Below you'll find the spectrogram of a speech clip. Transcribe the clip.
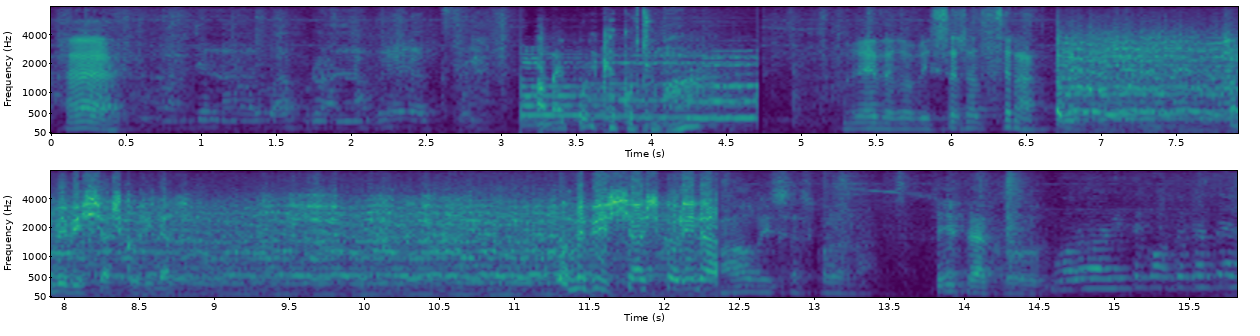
হ্যাঁ। আমায় পরীক্ষা করছ মা? এই দেখো বিশ্বাস হচ্ছে না? আমি বিশ্বাস করি না। আমি বিশ্বাস করি না। মাও বিশ্বাস করে না। এই দেখো। বড় আলিতে কতটা চাল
